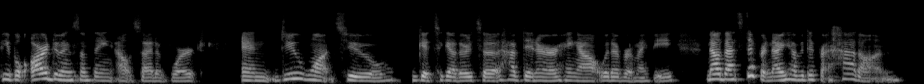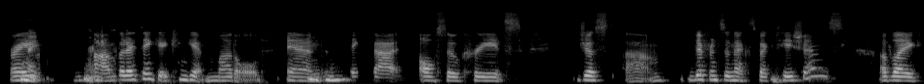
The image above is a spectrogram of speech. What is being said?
people are doing something outside of work and do want to get together to have dinner or hang out whatever it might be now that's different now you have a different hat on right, right. Mm-hmm. Um, but i think it can get muddled and mm-hmm. i think that also creates just um difference in expectations of like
